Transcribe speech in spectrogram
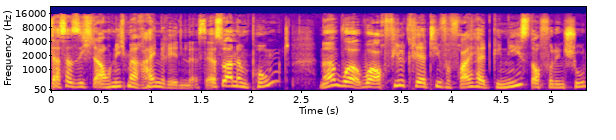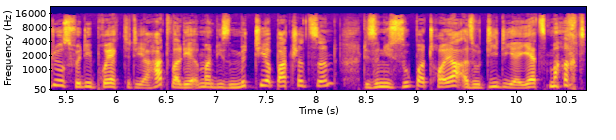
dass er sich da auch nicht mehr reinreden lässt. Er ist so an einem Punkt, ne, wo, er, wo er auch viel kreative Freiheit genießt, auch von den Studios, für die Projekte, die er hat, weil die ja immer in diesen Mid-Tier-Budgets sind. Die sind nicht super teuer, also die, die er jetzt macht.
